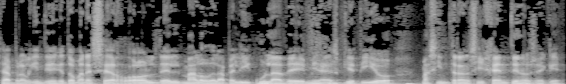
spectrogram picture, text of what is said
O sea, pero alguien tiene que tomar ese rol del malo de la película, de mira, es que tío, más intransigente, no sé qué.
